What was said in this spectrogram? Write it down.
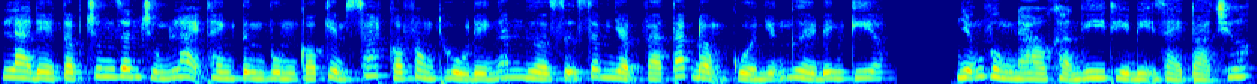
là để tập trung dân chúng lại thành từng vùng có kiểm soát có phòng thủ để ngăn ngừa sự xâm nhập và tác động của những người bên kia. Những vùng nào khả nghi thì bị giải tỏa trước.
